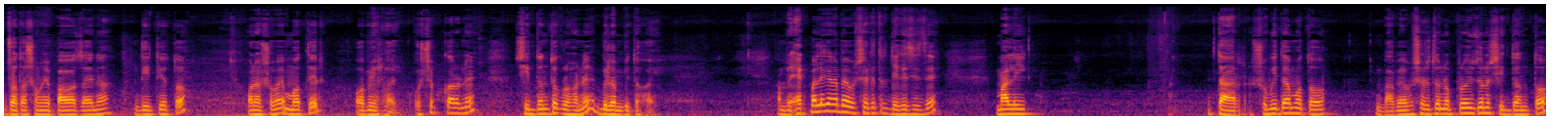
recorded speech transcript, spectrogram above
যথাসময়ে পাওয়া যায় না। দ্বিতীয়ত, অনেক সময় মতের অমিল হয়। ওসব কারণে সিদ্ধান্ত গ্রহণে বিলম্বিত হয়। আমরা এক মালিকানা ব্যবসার ক্ষেত্রে দেখেছি যে মালিক তার সুবিধা মতো বা ব্যবসার জন্য প্রয়োজনীয় সিদ্ধান্ত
